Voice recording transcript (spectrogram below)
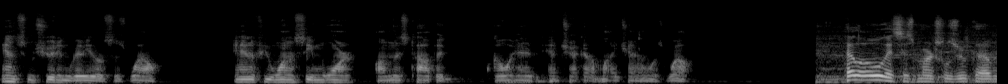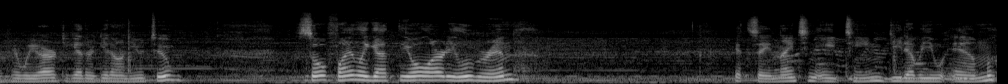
and some shooting videos as well. And if you want to see more on this topic, go ahead and check out my channel as well. Hello, this is Marshal Zhukov, and here we are together again on YouTube. So, finally got the old Arty Luger in. It's a 1918 DWM.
